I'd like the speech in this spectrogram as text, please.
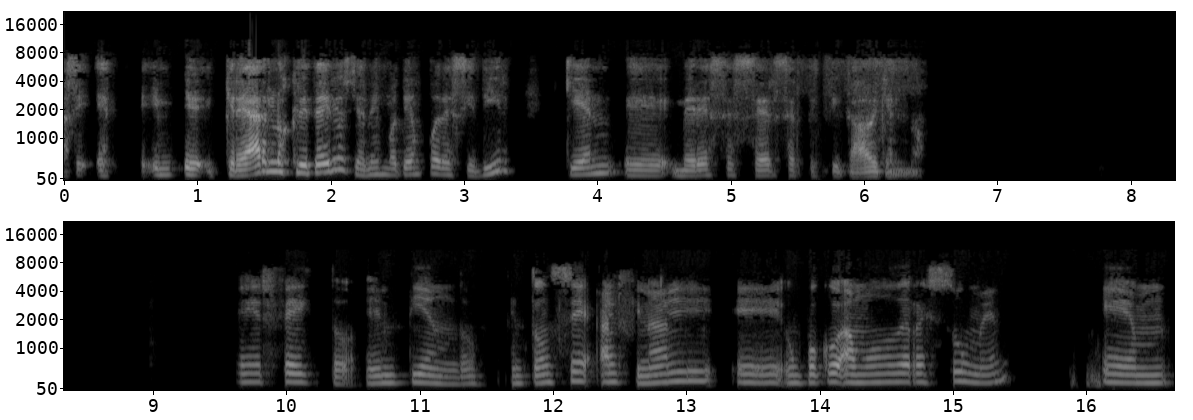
así, eh, crear los criterios y al mismo tiempo decidir quién eh, merece ser certificado y quién no. Perfecto, entiendo. Entonces, al final, eh, un poco a modo de resumen, em,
